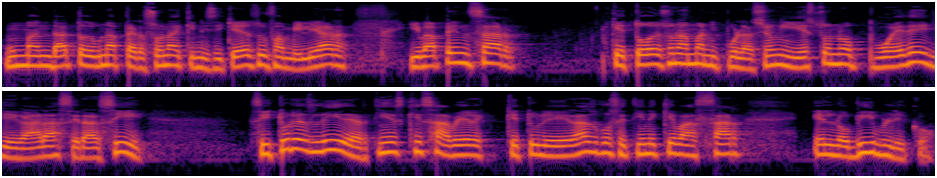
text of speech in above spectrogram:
un mandato de una persona que ni siquiera es su familiar y va a pensar que todo es una manipulación y esto no puede llegar a ser así. Si tú eres líder, tienes que saber que tu liderazgo se tiene que basar en lo bíblico.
